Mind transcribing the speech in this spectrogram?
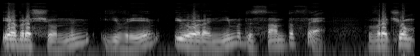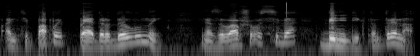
и обращенным евреем Иоанима де Санта-Фе, врачом антипапы Педро де Луны, называвшего себя Бенедиктом XIII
